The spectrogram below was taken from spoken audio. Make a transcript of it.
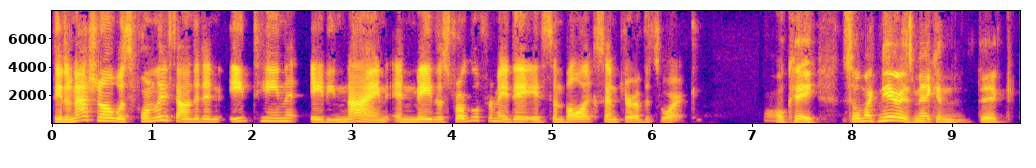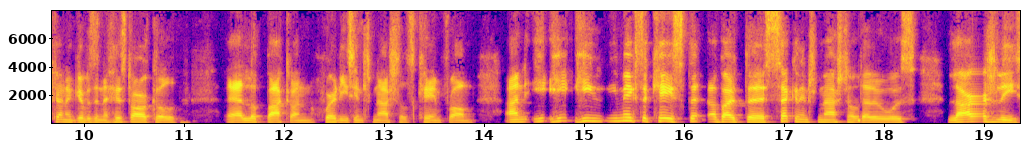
The International was formally founded in 1889 and made the struggle for May Day a symbolic center of its work. Okay, so Macnair is making the kind of give us in a historical uh, look back on where these internationals came from. And he, he, he makes a case that, about the Second International that it was largely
